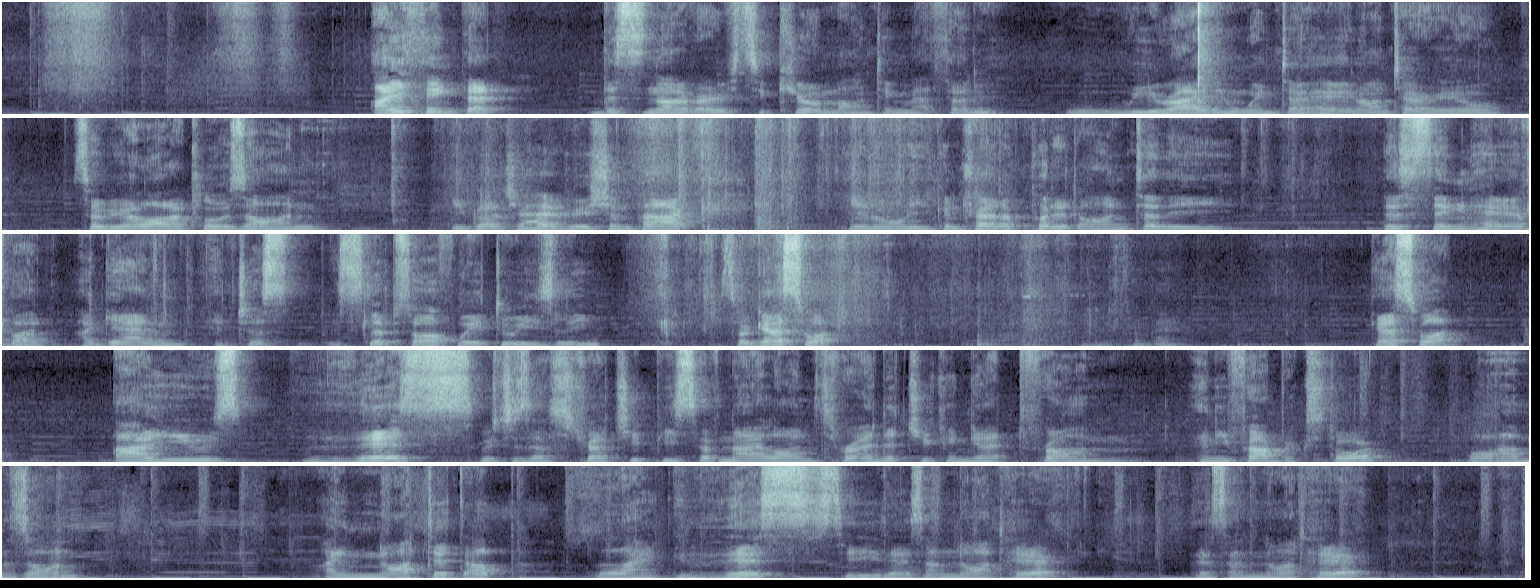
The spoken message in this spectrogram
I think that this is not a very secure mounting method. We ride in winter here in Ontario, so we got a lot of clothes on. You got your hydration pack. You know, you can try to put it onto the this thing here, but again, it just it slips off way too easily. So guess what? Guess what? I use this, which is a stretchy piece of nylon thread that you can get from any fabric store or Amazon. I knot it up like this. See, there's a knot here. There's a knot here.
